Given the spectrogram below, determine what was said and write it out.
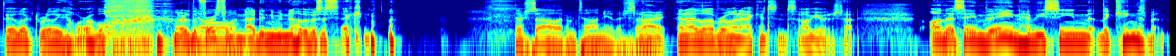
they looked really horrible. or the No. first one. I didn't even know there was a second one. They're solid. I'm telling you, they're solid. All right. And I love Rowan Atkinson, so I'll give it a shot. On that same vein, have you seen The Kingsman?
